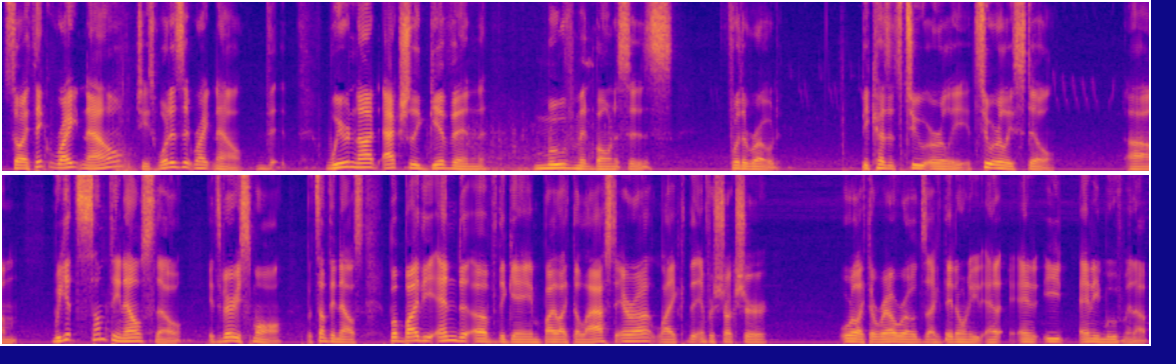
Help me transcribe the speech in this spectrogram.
So I think right now, geez, what is it right now? we're not actually given movement bonuses for the road because it's too early. It's too early still. Um, we get something else though. It's very small, but something else. But by the end of the game, by like the last era, like the infrastructure or like the railroads, like they don't eat eat any movement up.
